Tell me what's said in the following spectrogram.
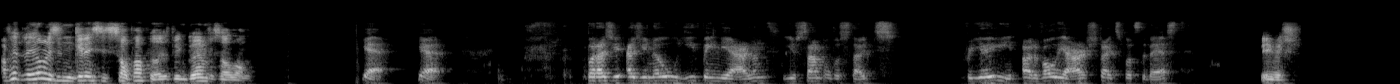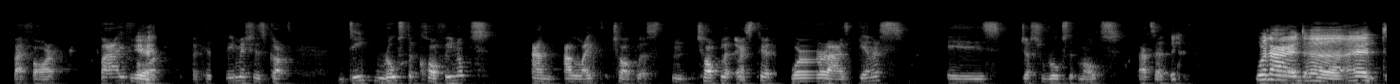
I think the only reason Guinness is so popular is it's been going for so long. yeah, yeah. But as you as you know, you've been to Ireland, you've sampled the stouts. For you, out of all the Irish stouts, what's the best Beamish. by far? By far, Yeah. because Beamish has got deep roasted coffee notes and a light chocolate chocolateness to it, whereas Guinness is just roasted malts. That's it. When I had uh, I had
